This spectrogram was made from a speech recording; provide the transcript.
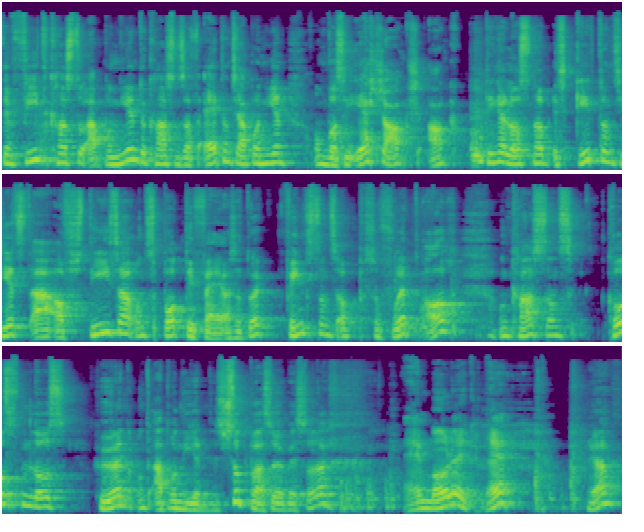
Den Feed kannst du abonnieren. Du kannst uns auf iTunes abonnieren. Und was ich erst schon angedingen lassen habe, es gibt uns jetzt auch auf Deezer und Spotify. Also dort findest du uns ab sofort auch und kannst uns kostenlos hören und abonnieren. Das ist super, etwas, oder? Einmalig, ne? Ja?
